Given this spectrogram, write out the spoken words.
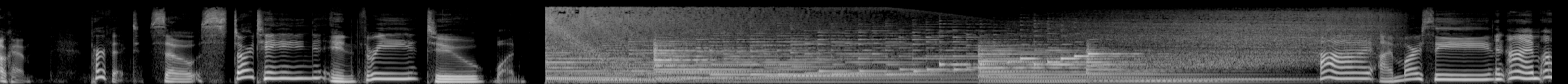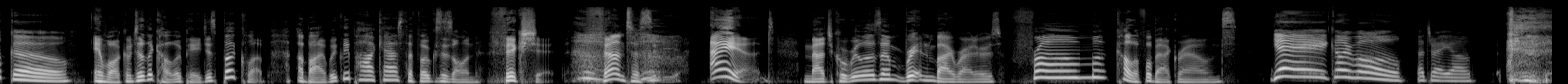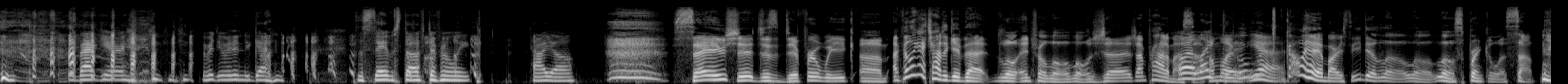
Okay. Perfect. So starting in three, two, one. Hi, I'm Marcy. And I'm Akko. And welcome to the Color Pages Book Club, a bi weekly podcast that focuses on fiction, fantasy, and magical realism written by writers from colorful backgrounds. Yay, colorful. That's right, y'all. We're back here. We're doing it again. It's the same stuff, different week. How y'all? Same shit, just different week. Um, I feel like I tried to give that little intro a little, little judge. I'm proud of myself. liked I'm like, it, "Oh, yeah. go ahead, Marcy. You did a little, little, little sprinkle of something.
